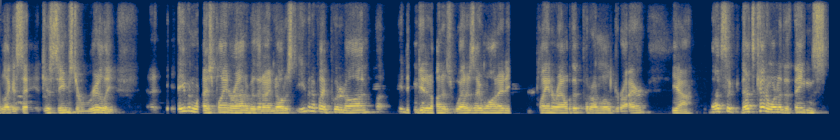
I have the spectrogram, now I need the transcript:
like I say, it just seems to really. Even when I was playing around with it, I noticed even if I put it on, it didn't get it on as wet as I wanted. Playing around with it, put on a little drier. Yeah. That's a, that's kind of one of the things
